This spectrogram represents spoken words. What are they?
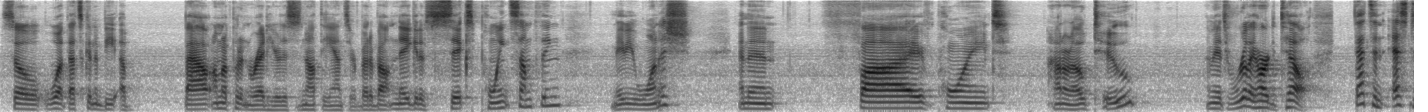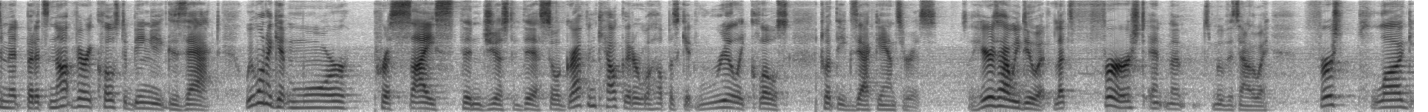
So what, that's going to be about, I'm going to put it in red here. This is not the answer, but about negative 6 point something, maybe 1-ish and then 5 point, I don't know, 2? I mean, it's really hard to tell. That's an estimate, but it's not very close to being exact. We want to get more precise than just this. So a graphing calculator will help us get really close to what the exact answer is. So here's how we do it. Let's first, and let's move this out of the way. First plug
